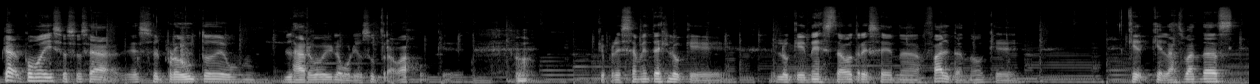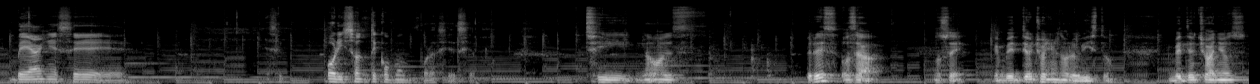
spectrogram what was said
Claro, como dices, o sea, es el producto de un largo y laborioso trabajo, que, que precisamente es lo que, lo que en esta otra escena falta, ¿no? Que, que, las bandas vean ese, ese horizonte común, por así decirlo. Sí, no, es... Pero es, o sea, no sé, en 28 años no lo he visto. En 28 años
